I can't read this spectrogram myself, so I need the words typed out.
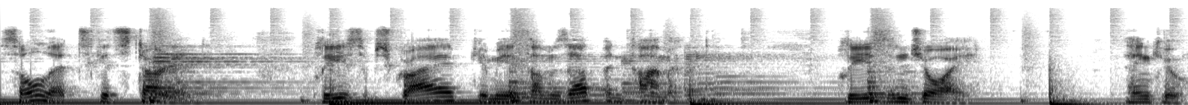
So let's get started. Please subscribe, give me a thumbs up, and comment. Please enjoy. Thank you.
